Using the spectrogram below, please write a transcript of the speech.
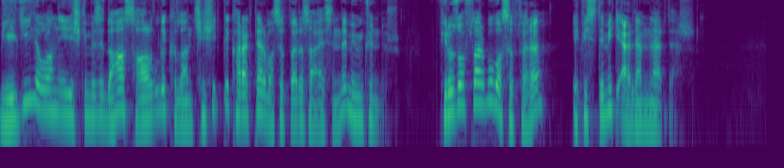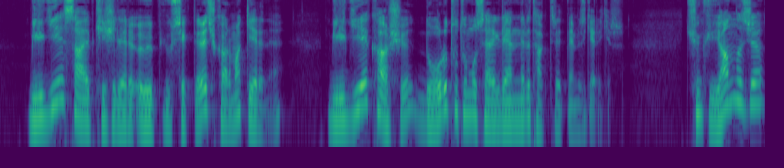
bilgiyle olan ilişkimizi daha sağlıklı kılan çeşitli karakter vasıfları sayesinde mümkündür. Filozoflar bu vasıflara epistemik erdemler der. Bilgiye sahip kişileri övüp yükseklere çıkarmak yerine bilgiye karşı doğru tutumu sergileyenleri takdir etmemiz gerekir. Çünkü yalnızca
